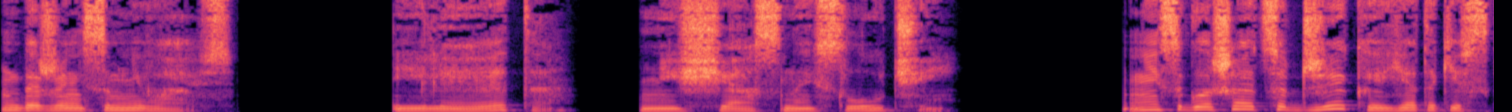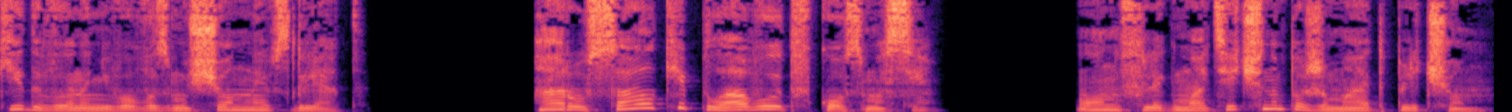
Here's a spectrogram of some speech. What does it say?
даже не сомневаюсь. Или это несчастный случай? Не соглашается Джек, и я таки вскидываю на него возмущенный взгляд. А русалки плавают в космосе. Он флегматично пожимает плечом.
